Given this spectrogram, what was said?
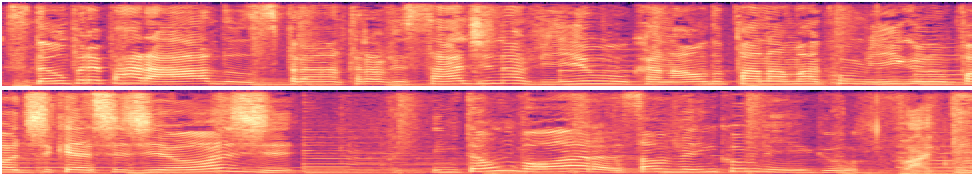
Estão preparados para atravessar de navio o canal do Panamá comigo no podcast de hoje? Então bora, só vem comigo. Vai com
